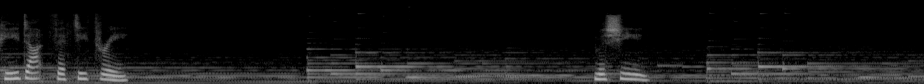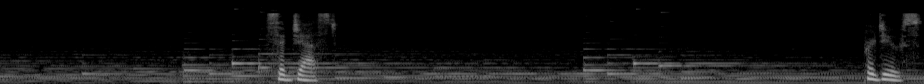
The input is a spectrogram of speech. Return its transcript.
P.53 Machine. Suggest. Produce.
